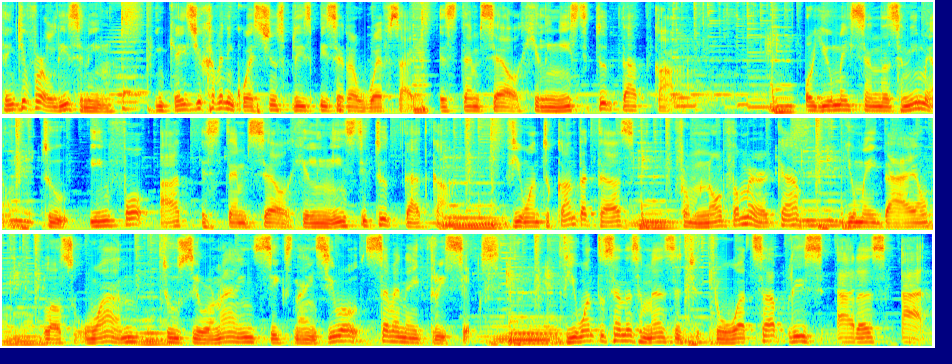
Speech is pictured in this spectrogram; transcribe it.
Thank you for listening. In case you have any questions, please visit our website, stemcellhealinginstitute.com or you may send us an email to info at stemcellhealinginstitute.com. If you want to contact us from North America, you may dial plus 1 209 690 7836. If you want to send us a message through WhatsApp, please add us at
